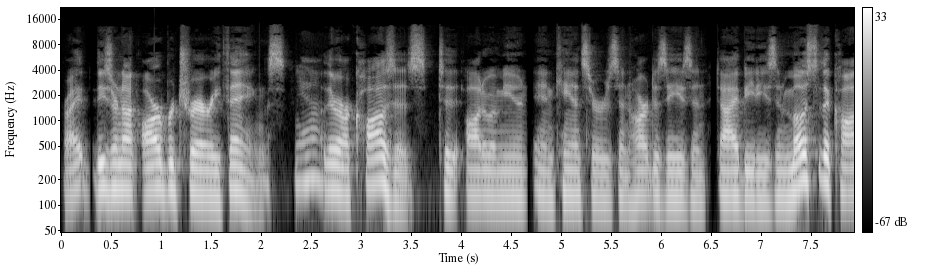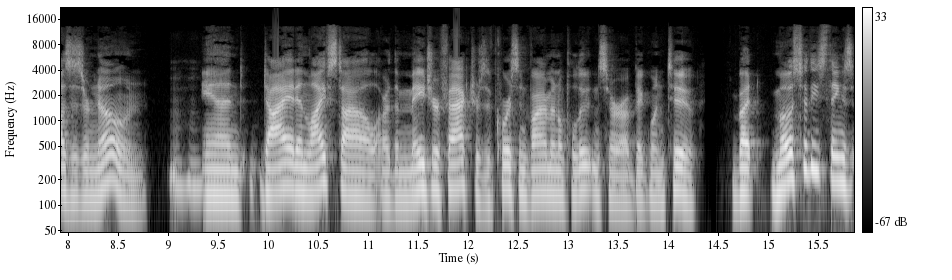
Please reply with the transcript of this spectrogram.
right? These are not arbitrary things. Yeah. There are causes to autoimmune and cancers and heart disease and diabetes. And most of the causes are known. Mm-hmm. And diet and lifestyle are the major factors. Of course, environmental pollutants are a big one too. But most of these things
